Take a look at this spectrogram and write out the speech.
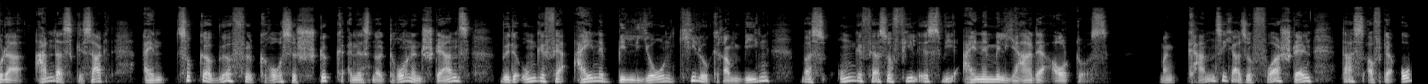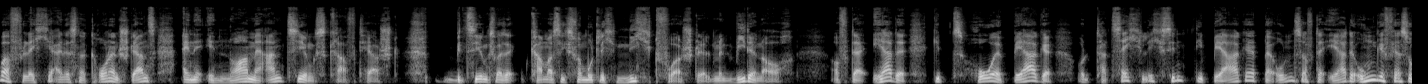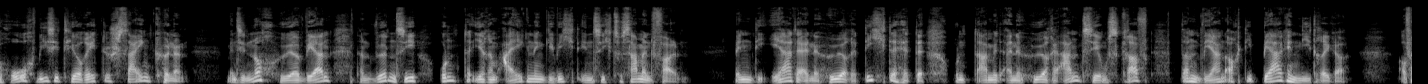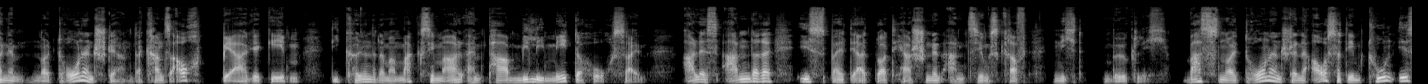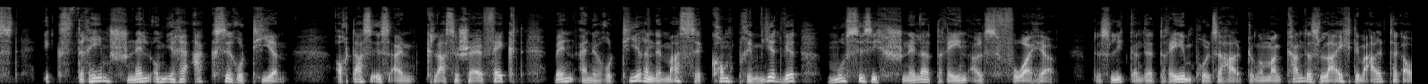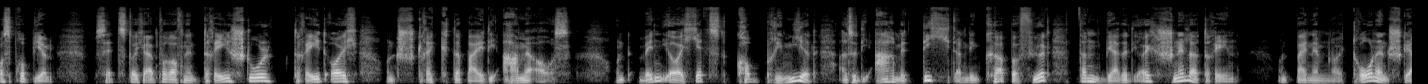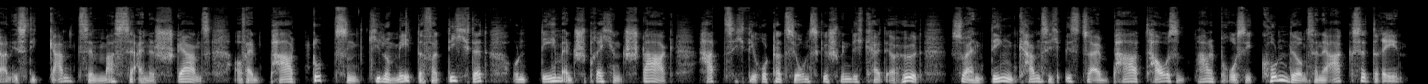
Oder anders gesagt, ein zuckerwürfelgroßes Stück eines Neutronensterns würde ungefähr eine Billion Kilogramm wiegen, was ungefähr so viel ist wie eine Milliarde Autos. Man kann sich also vorstellen, dass auf der Oberfläche eines Neutronensterns eine enorme Anziehungskraft herrscht. Beziehungsweise kann man sich vermutlich nicht vorstellen, wie denn auch. Auf der Erde gibt's hohe Berge und tatsächlich sind die Berge bei uns auf der Erde ungefähr so hoch, wie sie theoretisch sein können. Wenn sie noch höher wären, dann würden sie unter ihrem eigenen Gewicht in sich zusammenfallen. Wenn die Erde eine höhere Dichte hätte und damit eine höhere Anziehungskraft, dann wären auch die Berge niedriger. Auf einem Neutronenstern, da kann es auch Berge geben. Die können dann aber maximal ein paar Millimeter hoch sein. Alles andere ist bei der dort herrschenden Anziehungskraft nicht möglich. Was Neutronensterne außerdem tun, ist extrem schnell um ihre Achse rotieren. Auch das ist ein klassischer Effekt. Wenn eine rotierende Masse komprimiert wird, muss sie sich schneller drehen als vorher. Das liegt an der Drehimpulserhaltung und man kann das leicht im Alltag ausprobieren. Setzt euch einfach auf einen Drehstuhl, dreht euch und streckt dabei die Arme aus. Und wenn ihr euch jetzt komprimiert, also die Arme dicht an den Körper führt, dann werdet ihr euch schneller drehen. Und bei einem Neutronenstern ist die ganze Masse eines Sterns auf ein paar Dutzend Kilometer verdichtet und dementsprechend stark hat sich die Rotationsgeschwindigkeit erhöht. So ein Ding kann sich bis zu ein paar tausend Mal pro Sekunde um seine Achse drehen.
